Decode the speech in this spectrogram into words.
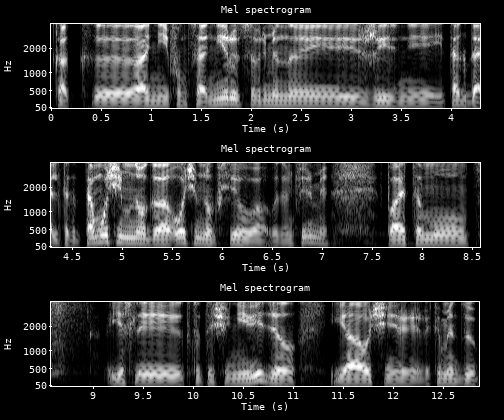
как э, они функционируют в современной жизни и так далее. Там очень много, очень много всего в этом фильме, поэтому если кто-то еще не видел, я очень рекомендую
